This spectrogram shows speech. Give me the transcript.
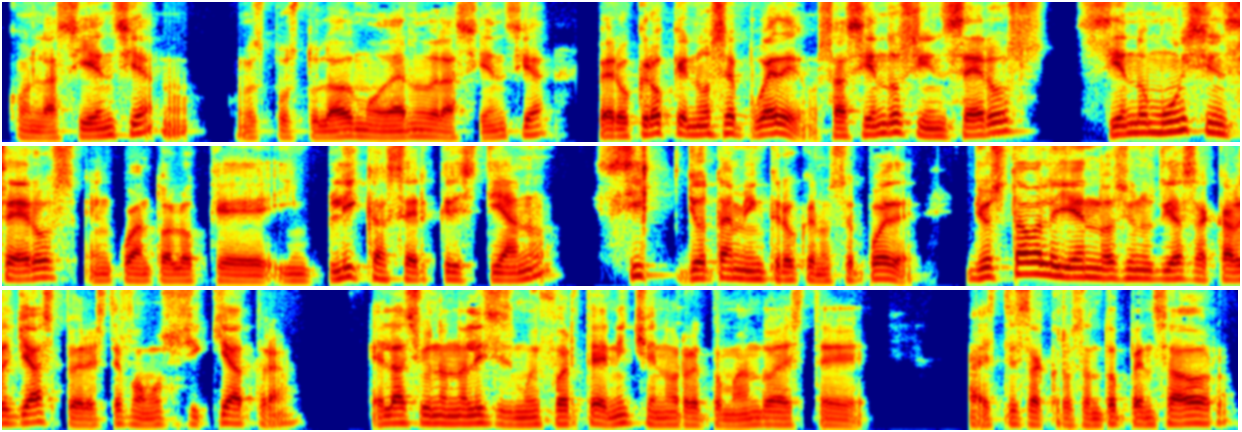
con la ciencia, ¿no? con los postulados modernos de la ciencia, pero creo que no se puede, o sea, siendo sinceros, siendo muy sinceros en cuanto a lo que implica ser cristiano, Sí, yo también creo que no se puede. Yo estaba leyendo hace unos días a Carl Jasper, este famoso psiquiatra. Él hace un análisis muy fuerte de Nietzsche, ¿no? Retomando a este, a este sacrosanto pensador.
